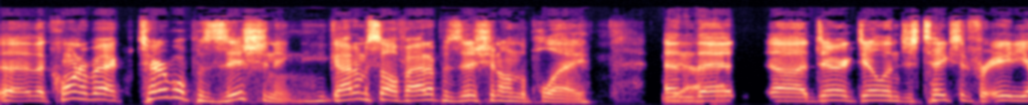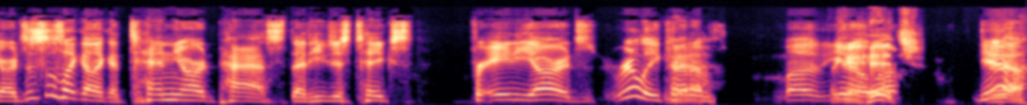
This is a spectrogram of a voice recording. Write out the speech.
uh, the cornerback terrible positioning. He got himself out of position on the play, and Yeah. then uh, Derrick Dillon just takes it for 80 yards. This is like a, like a 10 yard pass that he just takes for 80 yards. Really, kind Yeah. of uh, Like you know, a hitch. yeah. Yeah.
